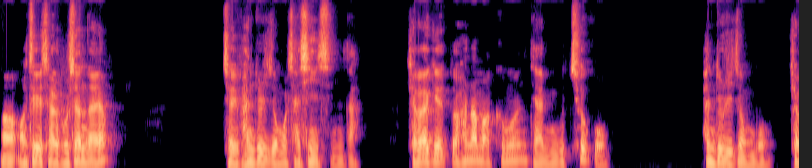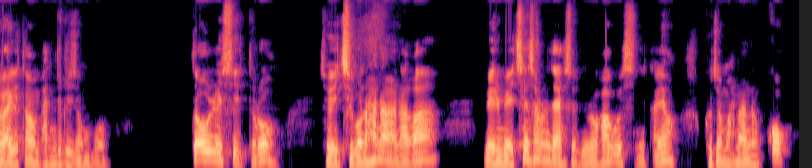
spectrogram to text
어, 떻게잘 보셨나요? 저희 반도리 정보 자신 있습니다. 개발계획도 하나만큼은 대한민국 최고 반도리 정보, 개발계획도 하면 반도리 정보 떠올릴 수 있도록 저희 직원 하나하나가 매일매일 최선을 다해서 노력하고 있으니까요. 그 점 하나는 꼭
